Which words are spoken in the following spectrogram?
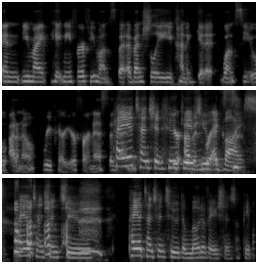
And you might hate me for a few months, but eventually you kind of get it once you, I don't know, repair your furnace. Pay attention who gives you breaks. advice. Pay attention to pay attention to the motivations of people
